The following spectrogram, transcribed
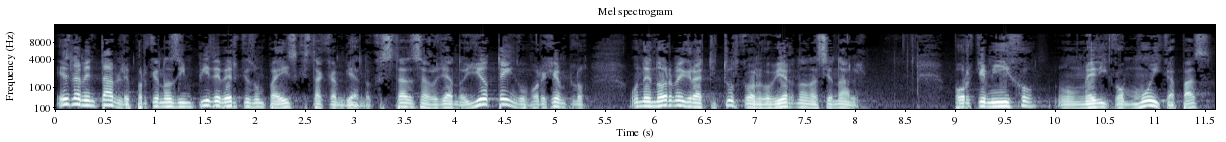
es lamentable porque nos impide ver que es un país que está cambiando, que se está desarrollando. Yo tengo, por ejemplo, una enorme gratitud con el gobierno nacional porque mi hijo, un médico muy capaz,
